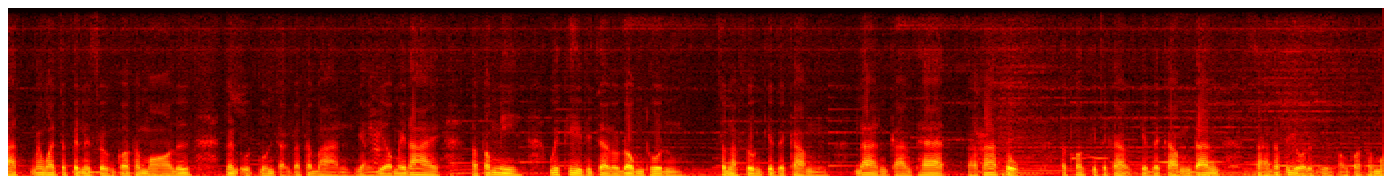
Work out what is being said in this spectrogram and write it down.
รัฐ ไม่ว่าจะเป็นในส่วนของกทม หรือเงินอุดหนุนจากรัฐบาลอย่างเดียวไม่ได้ เราต้องมีวิธีที่จะระดมทุนสนับสนุนกิจกรรม ด้านการแพทย์สาธารณสุข แล้วก็กิจกรรมกิจกรรม ด้านสาธารณประโยชน์อื่นๆของกทม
